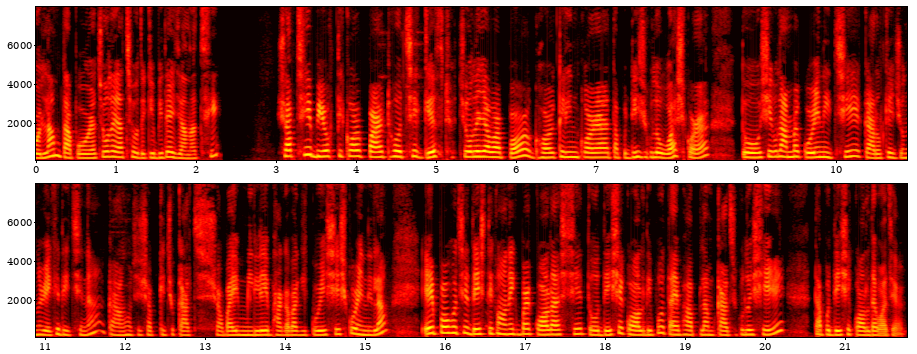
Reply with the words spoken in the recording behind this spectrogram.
করলাম, তারপর ওরা চলে যাচ্ছে, ওদেরকে বিদায় জানাচ্ছি। সবচেয়ে বিরক্তিকর পার্ট হচ্ছে গেস্ট চলে যাওয়ার পর, ঘর ক্লিন করা, তারপর ডিশগুলো ওয়াশ করা। তো সেগুলো আমরা করে নিচ্ছি, কালকের জন্য রেখে দিচ্ছি না, কারণ হচ্ছে সব কিছু কাজ সবাই মিলে ভাগাভাগি করে শেষ করে নিলাম। এরপর হচ্ছে দেশ থেকে অনেকবার কল আসছে, তো দেশে কল দিব, তাই ভাবলাম কাজগুলো সেরে তারপর দেশে কল দেওয়া যাক।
